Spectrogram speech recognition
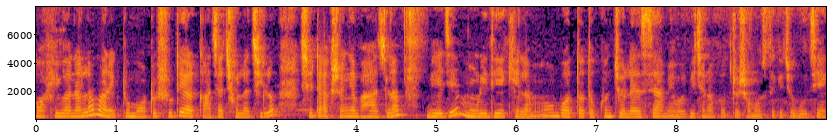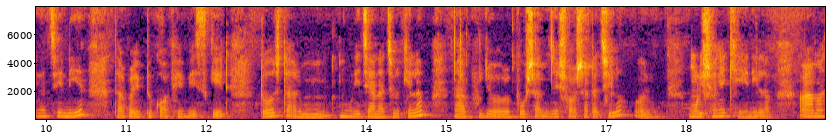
কফি বানালাম আর একটু মটরশুঁটি আর কাঁচা ছোলা ছিল সেটা একসঙ্গে ভাজলাম, ভেজে মুড়ি দিয়ে খেলাম। আমার বর ততক্ষণ চলে এসে আমি আমার বিছানাপত্র সমস্ত কিছু গুছিয়ে গেছে নিয়ে তারপর একটু কফি, বিস্কিট, টোস্ট আর মুড়ি চানাচুর খেলাম আর পুজোর প্রসাদ যে শশাটা ছিল ওই মুড়ির সঙ্গে খেয়ে নিলাম। আর আমার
